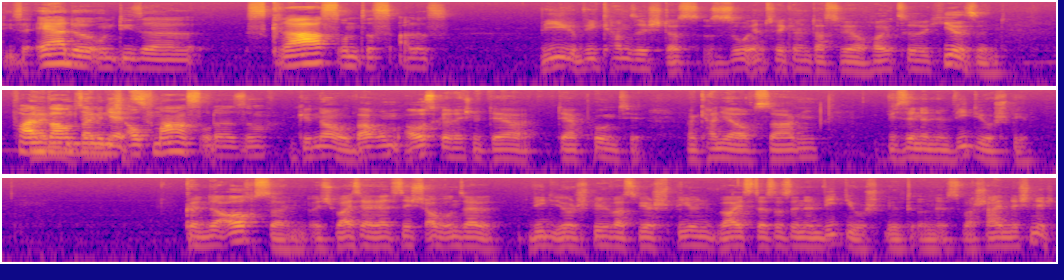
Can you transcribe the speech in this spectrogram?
diese Erde und dieses Gras und das alles? Wie, wie kann sich das so entwickeln, dass wir heute hier sind? Vor allem, warum sind wir nicht auf Mars oder so? Genau, warum ausgerechnet der, der Punkt hier? Man kann ja auch sagen, wir sind in einem Videospiel. Könnte auch sein. Ich weiß ja jetzt nicht, ob unser Videospiel, was wir spielen, weiß, dass es in einem Videospiel drin ist. Wahrscheinlich nicht.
